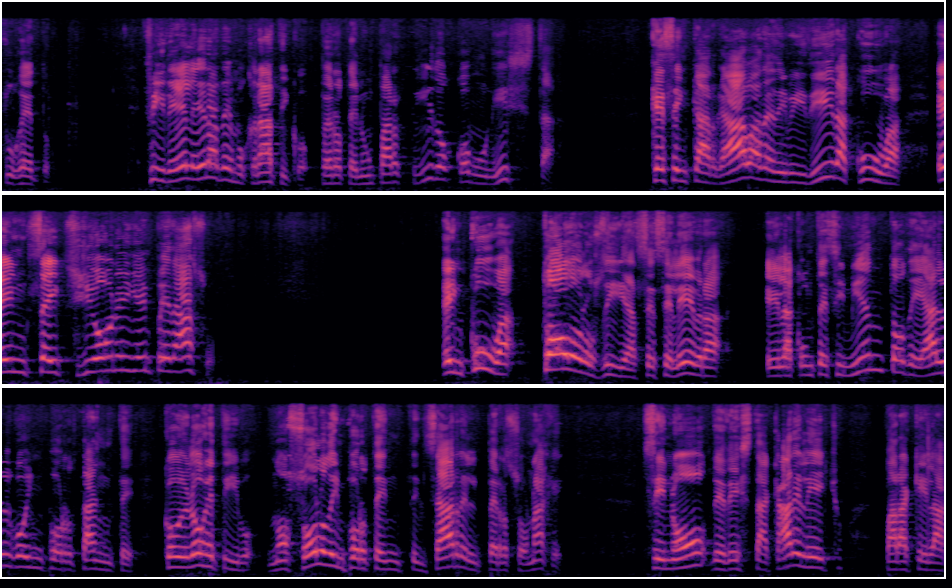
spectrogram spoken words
sujeto. Fidel era democrático, pero tenía un partido comunista que se encargaba de dividir a Cuba en secciones y en pedazos. En Cuba todos los días se celebra el acontecimiento de algo importante con el objetivo no solo de importantizar el personaje, sino de destacar el hecho para que la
